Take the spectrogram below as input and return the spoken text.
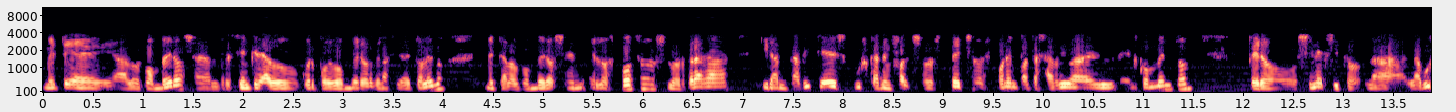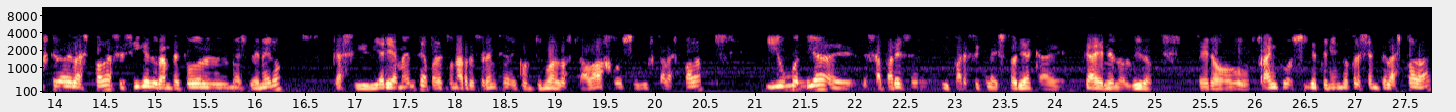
mete a los bomberos, al recién creado cuerpo de bomberos de la ciudad de Toledo, mete a los bomberos en, los pozos, los draga, tiran tabiques, buscan en falsos techos, ponen patas arriba el, convento, pero sin éxito. La, la, búsqueda de la espada se sigue durante todo el mes de enero, casi diariamente aparece una referencia de continúan los trabajos, se busca la espada, y un buen día eh, desaparecen y parece que la historia cae, cae en el olvido. Pero Franco sigue teniendo presente la espada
